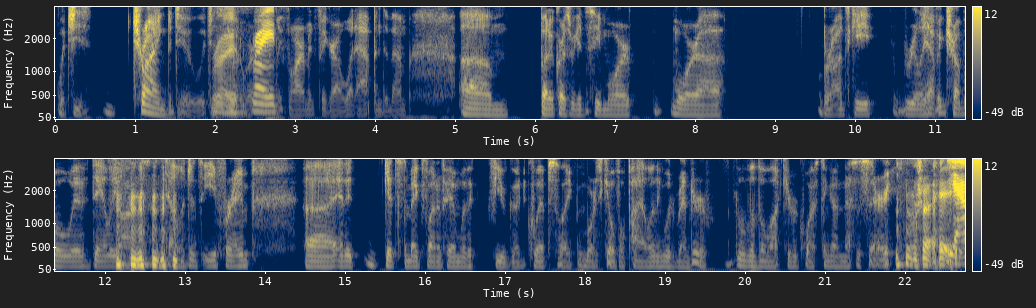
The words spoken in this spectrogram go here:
what she's trying to do, which is go to her Right. family farm and figure out what happened to them. Um, but of course, we get to see more, more uh, Bronsky really having trouble with De Leon's intelligence E-frame. Uh, and it gets to make fun of him with a few good quips, like more skillful piloting would render the the luck you're requesting unnecessary. right. Yeah.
